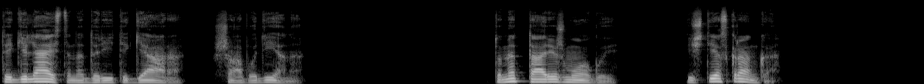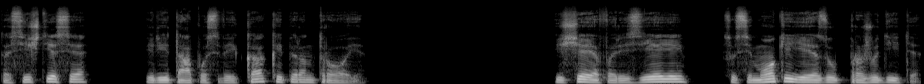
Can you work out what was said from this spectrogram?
Taigi leistina daryti gerą šabo dieną. Tuomet tarė žmogui, išties ranką. Tas ištiesė ir jį tapo sveika kaip ir antroji. Išėję fariziejai susimokė Jėzų pražudyti.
